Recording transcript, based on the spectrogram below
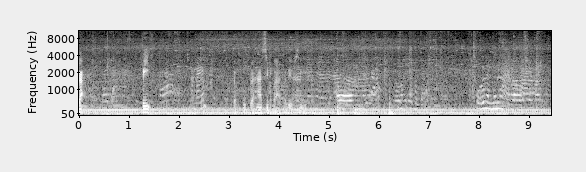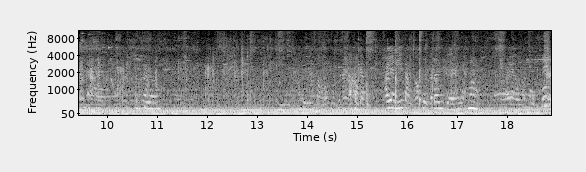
กะปิกับปุกละ50บบาทครับ FC โอ้ยมันไม่นานเอาอย่างนี้สั่งกระปุกก็ได้จ๊เนี่ยเอ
